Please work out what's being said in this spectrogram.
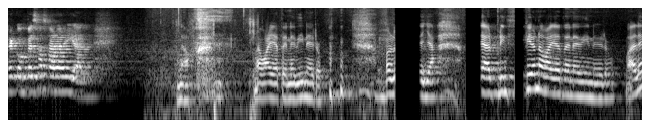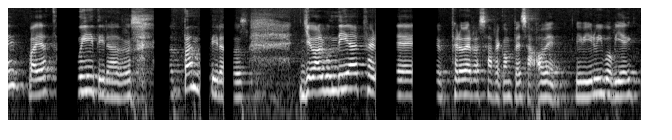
¿Recompensa salarial? No, no vaya a tener dinero. ya. Al principio no vaya a tener dinero, ¿vale? Vaya a estar muy tirados, bastante tirados. Yo algún día espero, espero ver esa recompensa. A ver, vivir vivo bien,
